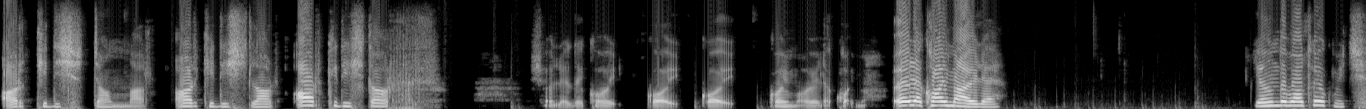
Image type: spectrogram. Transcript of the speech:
Ark gidiş canlar. Ark gidişler. Ark gidişler. Şöyle de koy. Koy. Koy. Koyma öyle koyma. Öyle koyma öyle. Yanında balta yok mu hiç?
